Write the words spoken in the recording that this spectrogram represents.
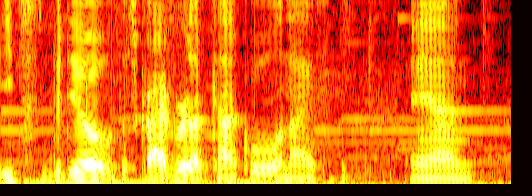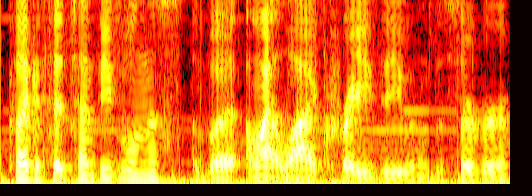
each video with the subscriber that'd be kind of cool and nice. And because I could fit 10 people in this but I might lag crazy with the server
